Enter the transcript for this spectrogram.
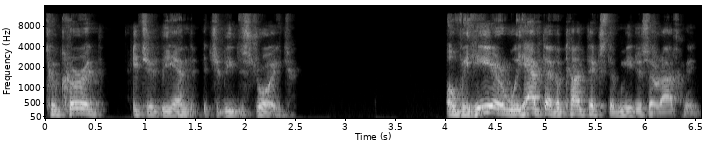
concurred, it should be ended, it should be destroyed. Over here, we have to have a context of Midas Rachman.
